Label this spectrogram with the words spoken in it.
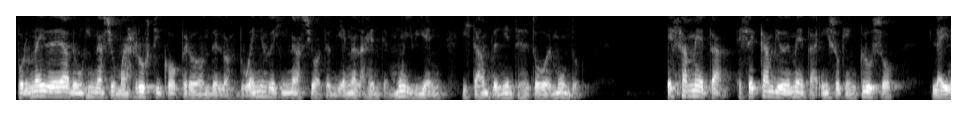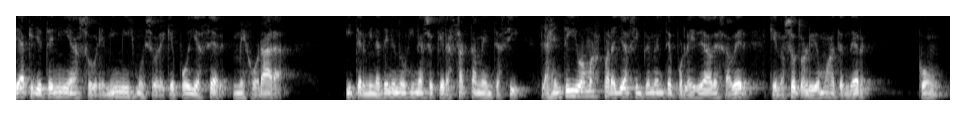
por una idea de un gimnasio más rústico, pero donde los dueños de gimnasio atendían a la gente muy bien y estaban pendientes de todo el mundo. Esa meta, ese cambio de meta hizo que incluso la idea que yo tenía sobre mí mismo y sobre qué podía hacer mejorara y terminé teniendo un gimnasio que era exactamente así. La gente iba más para allá simplemente por la idea de saber que nosotros lo íbamos a atender con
